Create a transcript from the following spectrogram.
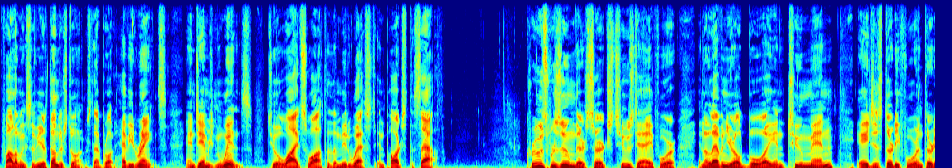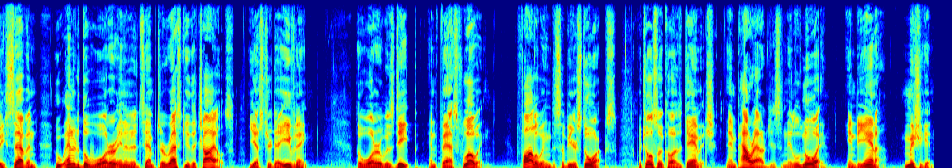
following severe thunderstorms that brought heavy rains and damaging winds to a wide swath of the Midwest and parts of the South. Crews resumed their search Tuesday for an 11 year old boy and two men, ages 34 and 37, who entered the water in an attempt to rescue the child yesterday evening. The water was deep and fast flowing following the severe storms, which also caused damage and power outages in Illinois, Indiana, Michigan,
